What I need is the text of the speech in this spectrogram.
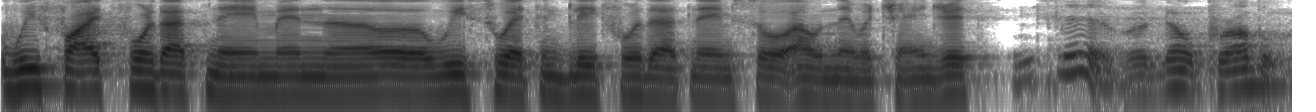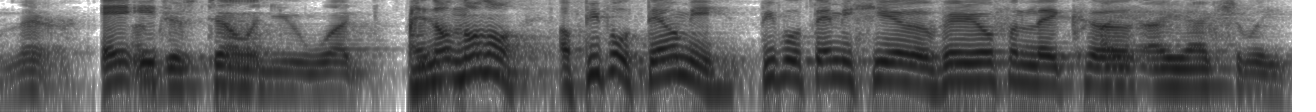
we fight for that name and uh, we sweat and bleed for that name. So I would never change it. Yeah, but no problem there. I'm just telling you what I know, no, no. Uh, people tell me, people tell me here very often, like, uh, I, I actually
